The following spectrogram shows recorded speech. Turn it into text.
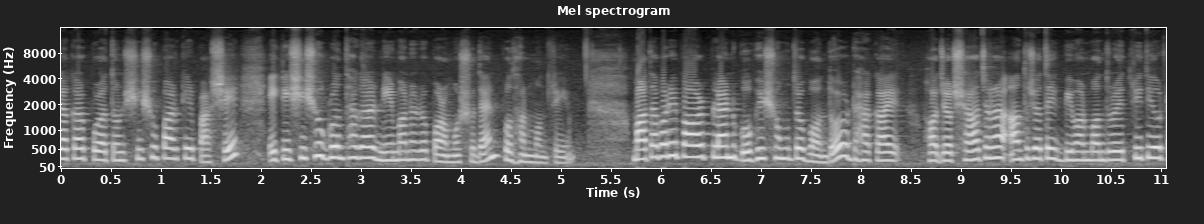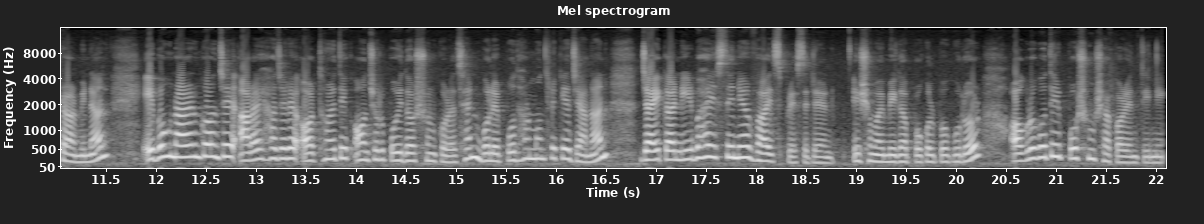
এলাকার পুরাতন শিশু পার্কের পাশে একটি শিশু গ্রন্থাগার নির্মাণেরও পরামর্শ দেন প্রধানমন্ত্রী। মাতাবাড়ি পাওয়ার প্ল্যান্ট গভীর সমুদ্র বন্দর ঢাকায় হজরত শাহজালাল আন্তর্জাতিক বিমানবন্দরের তৃতীয় টার্মিনাল এবং নারায়ণগঞ্জের আড়াই হাজারের অর্থনৈতিক অঞ্চল পরিদর্শন করেছেন বলে প্রধানমন্ত্রীকে জানান জাইকার নির্বাহী সিনিয়র ভাইস প্রেসিডেন্ট। এ সময় মেগা প্রকল্পগুলোর অগ্রগতির প্রশংসা করেন তিনি।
